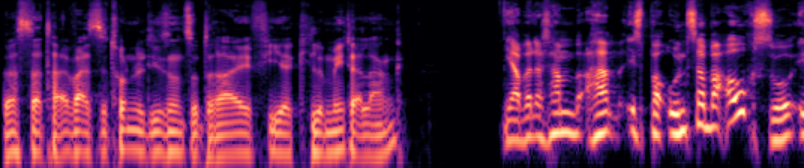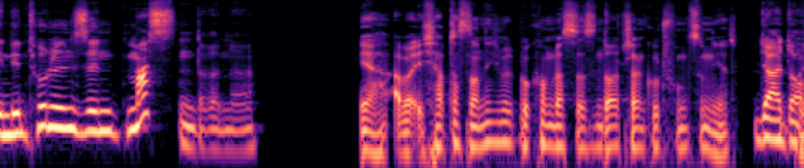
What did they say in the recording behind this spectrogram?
du hast da teilweise Tunnel, die sind so drei, vier Kilometer lang. Ja, aber das haben, haben, ist bei uns aber auch so. In den Tunneln sind Masten drin. Ja, aber ich habe das noch nicht mitbekommen, dass das in Deutschland gut funktioniert. Ja, doch.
